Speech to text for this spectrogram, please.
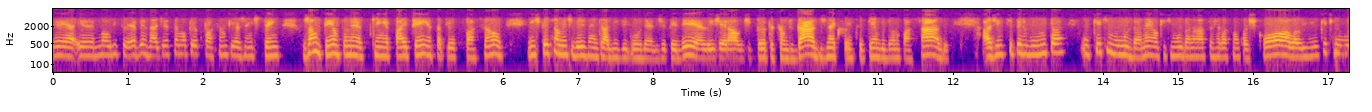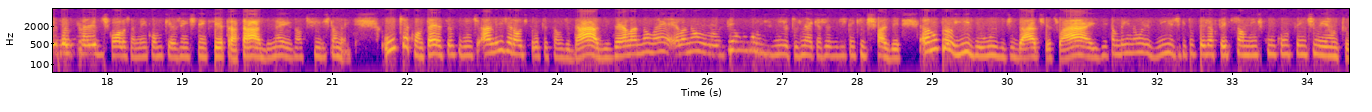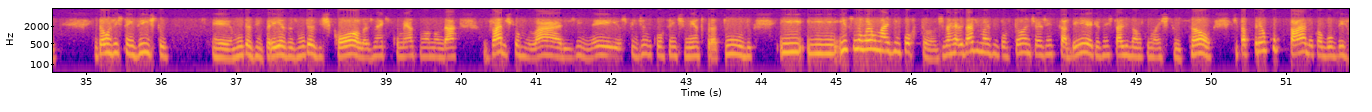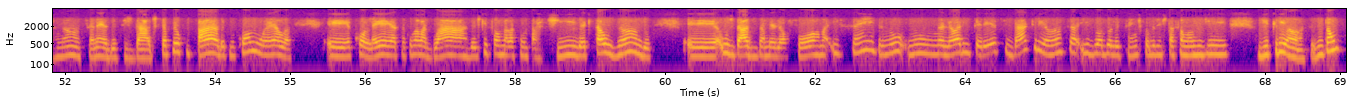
É, é, Maurício, é verdade, essa é uma preocupação que a gente tem já há um tempo, né? Quem é pai tem essa preocupação, especialmente desde a entrada em vigor da LGPD, a Lei Geral de Proteção de Dados, né, que foi em setembro do ano passado, a gente se pergunta o que que muda, né? O que que muda na nossa relação com a escola e o que que muda para as escolas também, como que a gente tem que ser tratado, né? E os nossos filhos também. O que acontece é o seguinte, a Lei Geral de Proteção de Dados, ela não é, ela não tem alguns mitos, né, que às vezes a gente tem que desfazer. Ela não proíbe o uso de dados pessoais e também não exige que tudo seja feito somente com consentimento. Então a gente tem visto é, muitas empresas, muitas escolas, né, que começam a mandar vários formulários, e-mails, pedindo consentimento para tudo. E, e, isso não é o mais importante. Na realidade, o mais importante é a gente saber que a gente está lidando com uma instituição que está preocupada com a governança né, desses dados, que está preocupada com como ela é, coleta, como ela guarda, de que forma ela compartilha, que está usando é, os dados da melhor forma e sempre no, no, melhor interesse da criança e do adolescente quando a gente está falando de, de crianças. Então,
